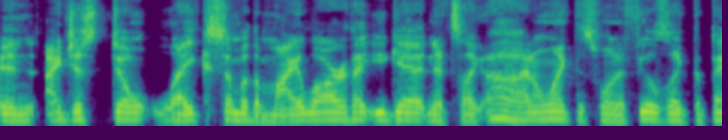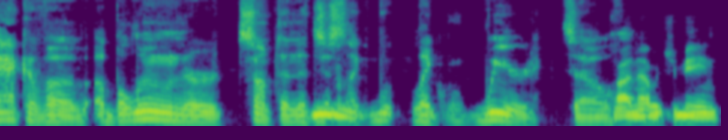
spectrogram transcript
and I just don't like some of the mylar that you get, and it's like, oh, I don't like this one. It feels like the back of a, a balloon or something. It's just Mm. like w- like weird. So I know what you mean.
